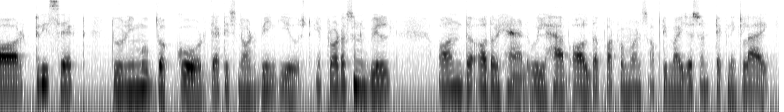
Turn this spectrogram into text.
or tree sect to remove the code that is not being used. A production build on the other hand will have all the performance optimization technique like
